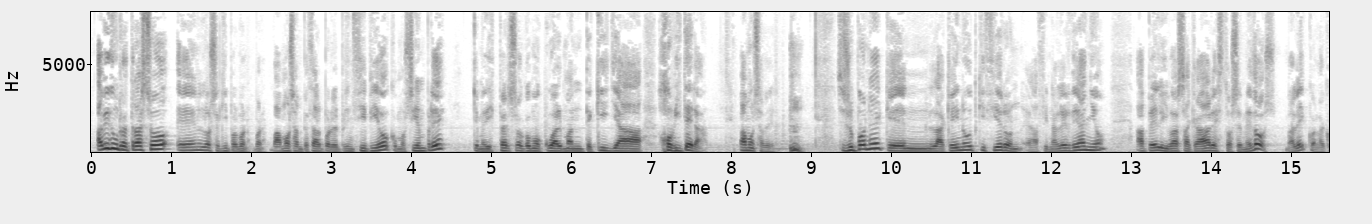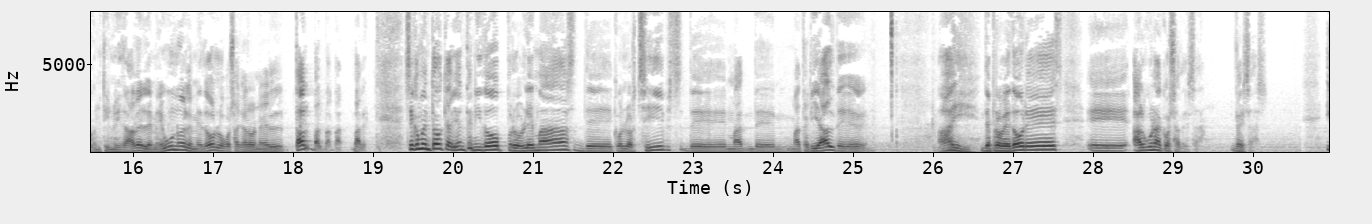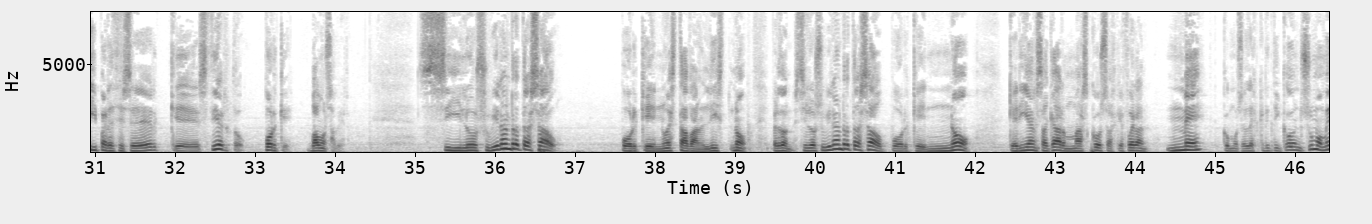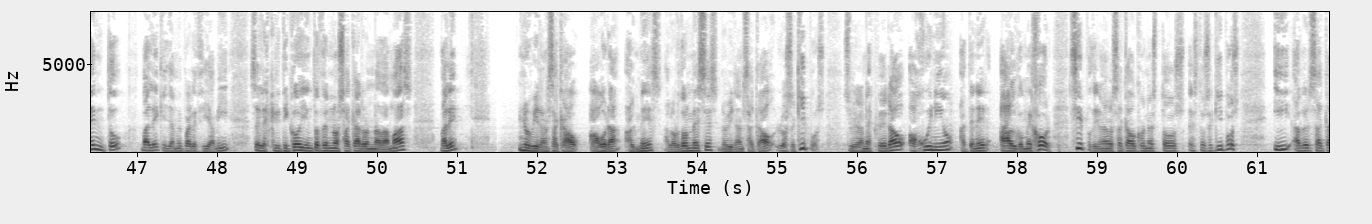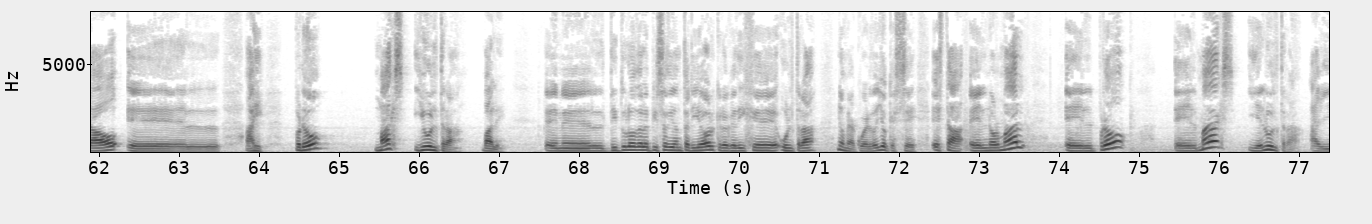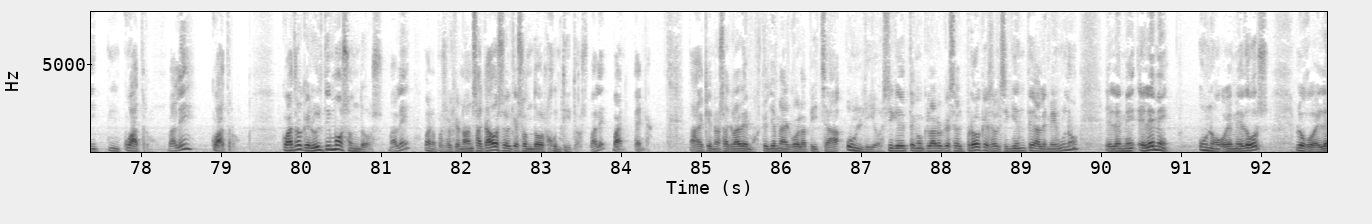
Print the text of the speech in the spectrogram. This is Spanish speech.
Ha habido un retraso en los equipos. Bueno, bueno, vamos a empezar por el principio, como siempre, que me disperso como cual mantequilla jovitera. Vamos a ver. Se supone que en la keynote que hicieron a finales de año, Apple iba a sacar estos M2, ¿vale? Con la continuidad del M1, el M2, luego sacaron el tal, vale, vale, vale. Se comentó que habían tenido problemas de, con los chips, de, ma- de material, de, ay, de proveedores, eh, alguna cosa de esa, de esas. Y parece ser que es cierto. ¿Por qué? Vamos a ver. Si los hubieran retrasado porque no estaban listos, no, perdón, si los hubieran retrasado porque no querían sacar más cosas que fueran me, como se les criticó en su momento, ¿vale? Que ya me parecía a mí, se les criticó y entonces no sacaron nada más, ¿vale? no hubieran sacado ahora, al mes, a los dos meses, no hubieran sacado los equipos. Se hubieran esperado a junio a tener algo mejor. Sí, podrían haber sacado con estos, estos equipos y haber sacado el... ¡Ay! Pro, Max y Ultra. Vale. En el título del episodio anterior creo que dije Ultra, no me acuerdo, yo qué sé. Está el normal, el Pro, el Max y el Ultra. Hay cuatro, ¿vale? Cuatro. Cuatro, que el último son dos, ¿vale? Bueno, pues el que no han sacado es el que son dos juntitos, ¿vale? Bueno, venga, para que nos aclaremos, que yo me hago la picha un lío. Así que tengo claro que es el Pro, que es el siguiente al M1, el, M, el M1 o M2, luego el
